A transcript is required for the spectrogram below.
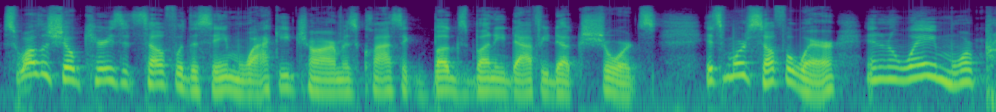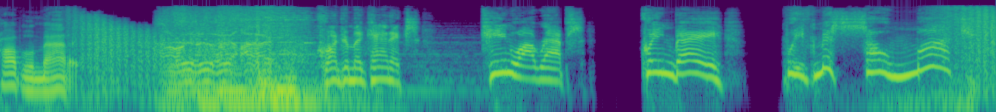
So while the show carries itself with the same wacky charm as classic Bugs Bunny Daffy Duck shorts, it's more self aware and in a way more problematic. Uh, uh, uh, quantum mechanics, quinoa wraps, Queen Bey. We've missed so much.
